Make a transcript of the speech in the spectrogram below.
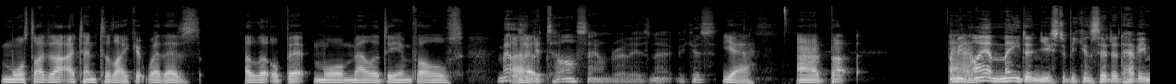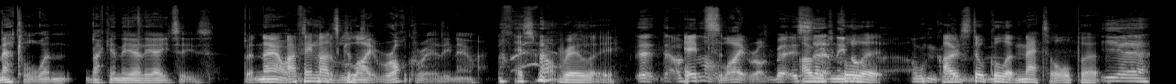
more side of that. I tend to like it where there's a little bit more melody involved. Metal's Uh, a guitar sound, really, isn't it? Because Yeah. Uh, but I mean, um, Iron Maiden used to be considered heavy metal when back in the early eighties, but now I it's think kind that's of good- light rock, really. Now it's not really. Uh, not It's- light rock, but it's I would certainly call not. it- I wouldn't call I it. would still call it metal, but Yeah,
